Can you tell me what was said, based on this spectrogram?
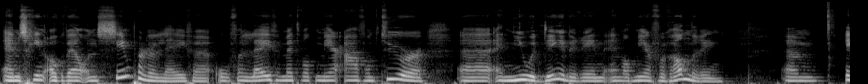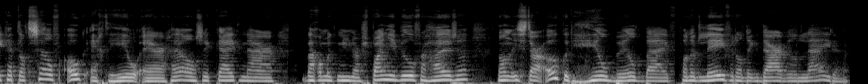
En misschien ook wel een simpeler leven of een leven met wat meer avontuur uh, en nieuwe dingen erin en wat meer verandering. Um, ik heb dat zelf ook echt heel erg. Hè. Als ik kijk naar waarom ik nu naar Spanje wil verhuizen, dan is daar ook een heel beeld bij van het leven dat ik daar wil leiden.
